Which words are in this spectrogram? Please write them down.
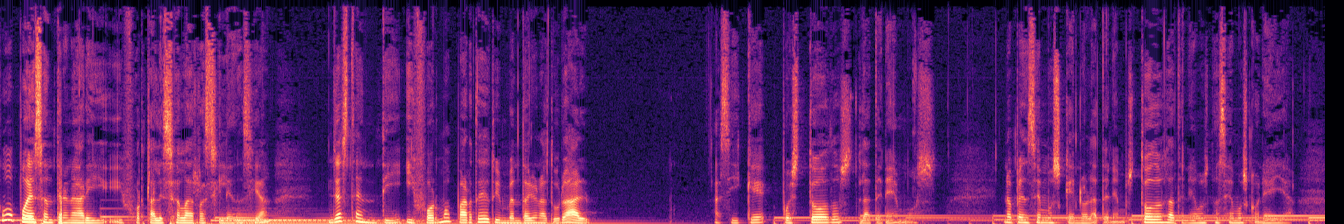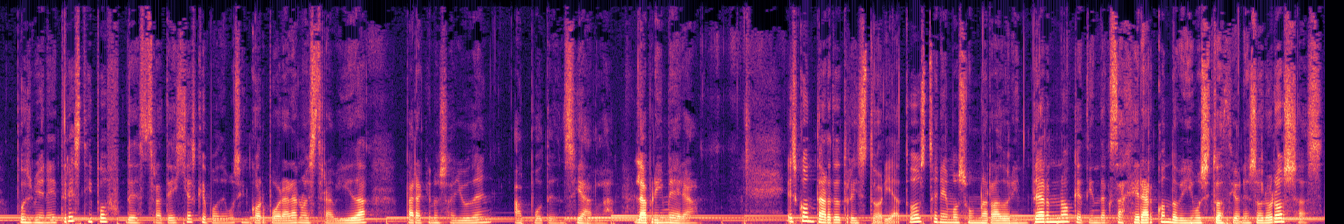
¿Cómo puedes entrenar y fortalecer la resiliencia? Ya está en ti y forma parte de tu inventario natural, Así que pues todos la tenemos. No pensemos que no la tenemos, todos la tenemos, nacemos con ella. Pues bien, hay tres tipos de estrategias que podemos incorporar a nuestra vida para que nos ayuden a potenciarla. La primera es contarte otra historia. Todos tenemos un narrador interno que tiende a exagerar cuando vivimos situaciones dolorosas.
